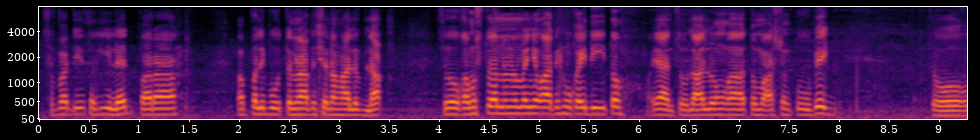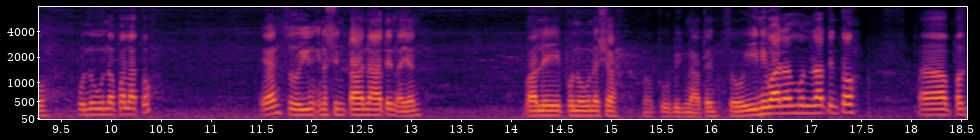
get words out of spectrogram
sa part sa gilid para mapalibutan natin siya ng hollow block. So kamusta na naman yung ating hukay dito? Ayan, so lalong ah, tumaas yung tubig. So puno na pala to. Ayan, so yung inasintahan natin, ayan. Bali, puno na siya ng tubig natin. So iniwanan muna natin to. Ah, pag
